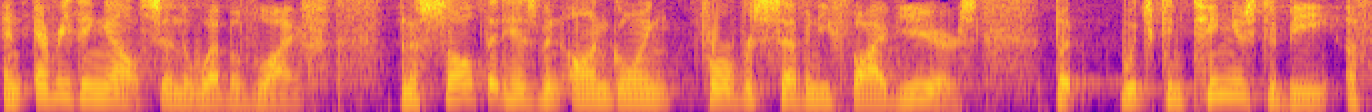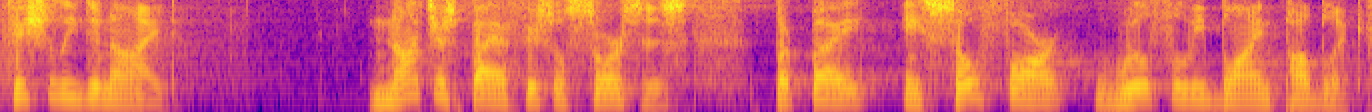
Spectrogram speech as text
and everything else in the web of life. An assault that has been ongoing for over 75 years, but which continues to be officially denied, not just by official sources, but by a so far willfully blind public,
